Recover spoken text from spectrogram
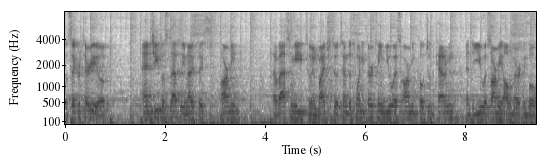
the Secretary of and Chief of Staff of the United States Army have asked me to invite you to attend the 2013 U.S. Army Coaches Academy and the U.S. Army All-American Bowl.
